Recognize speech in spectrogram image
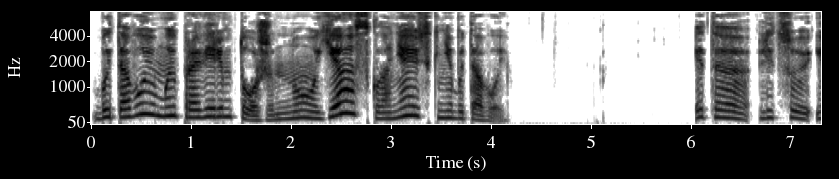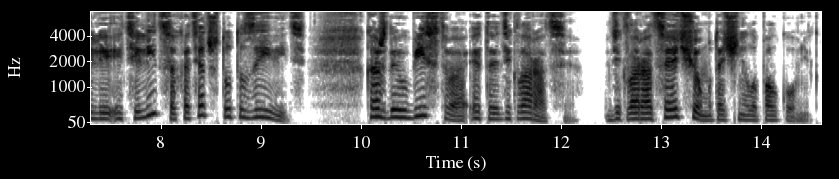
Бытовую мы проверим тоже, но я склоняюсь к небытовой это лицо или эти лица хотят что-то заявить. Каждое убийство — это декларация. «Декларация о чем?» — уточнила полковник.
